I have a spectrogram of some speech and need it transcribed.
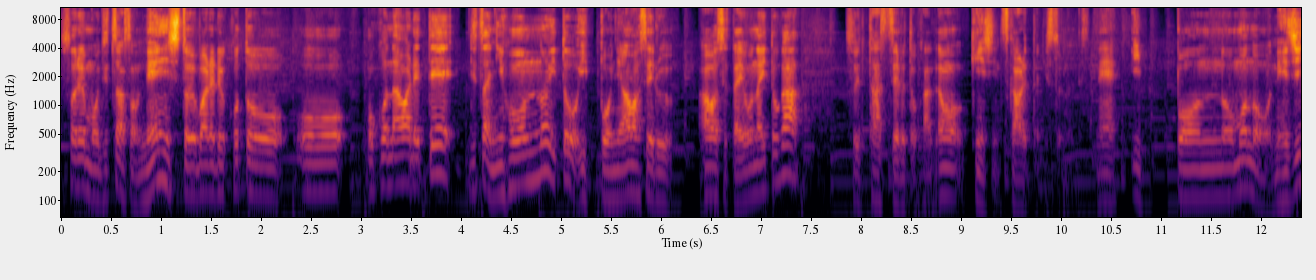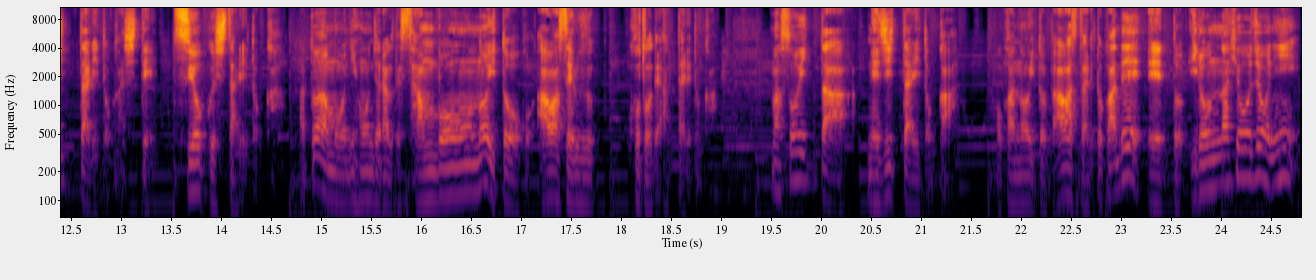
それも実はその年始と呼ばれることを行われて実は日本の糸を一本に合わせる合わせたような糸がそういったタッセルとかの金糸に使われたりするんですね。一本のものをねじったりとかして強くしたりとかあとはもう2本じゃなくて3本の糸をこう合わせることであったりとかまあそういったねじったりとか他の糸と合わせたりとかで、えっといろんな表情に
